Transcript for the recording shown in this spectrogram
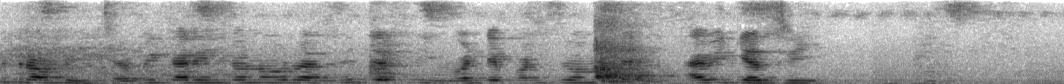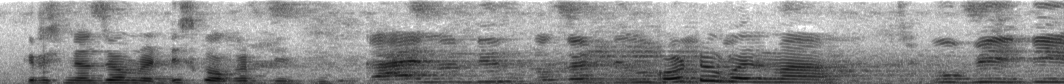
મિત્રો આપણી છબી કરીને તો નવરા થઈ જશે વન પણ શું માટે આવી ગયા છે કૃષ્ણ જો હમણાં ડિસ્કો કરતી હતી. કાંઈ નથી ડિસ્કો કરતી ખોટું બોલમાં ઊભી હતી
